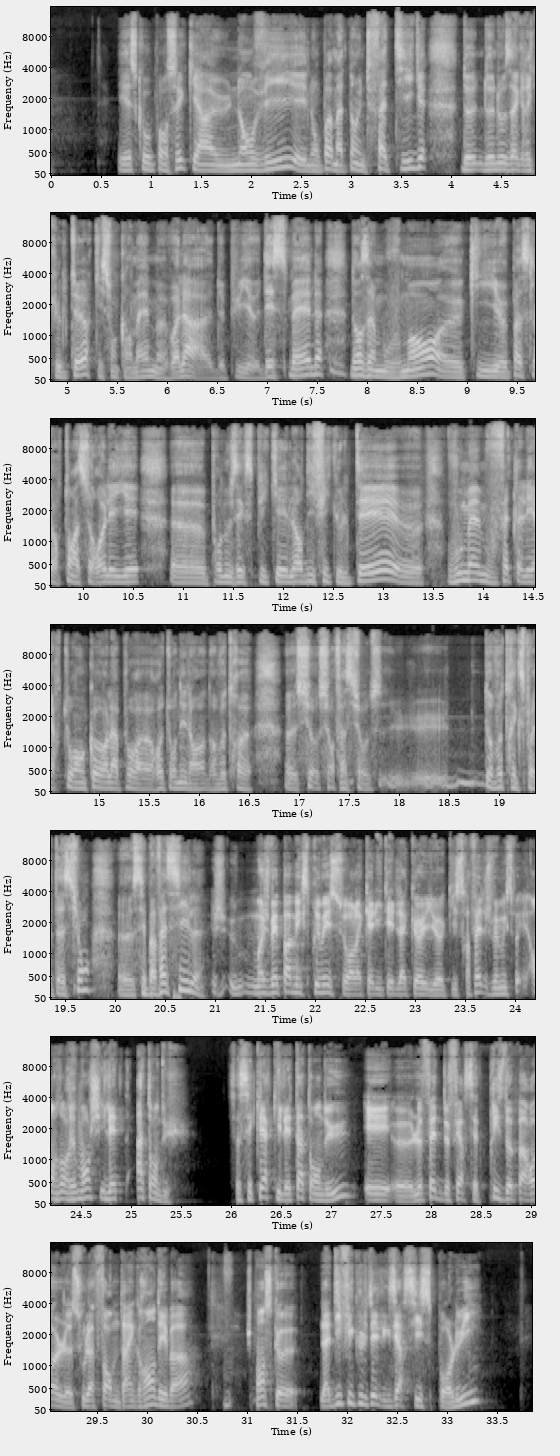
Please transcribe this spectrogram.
et est-ce que vous pensez qu'il y a une envie et non pas maintenant une fatigue de, nos agriculteurs qui sont quand même, euh, voilà, depuis euh, des semaines dans un mouvement euh, qui passent leur temps à se relayer pour nous expliquer leurs difficultés. Vous-même, vous faites l'aller-retour encore là pour retourner dans, votre, sur, sur- enfin, sur, dans votre exploitation. C'est pas facile. Moi, je vais pas m'exprimer sur la qualité de l'accueil qui sera fait. Je vais m'exprimer. En revanche, il est attendu. Ça, c'est clair qu'il est attendu. Et euh, le fait de faire cette prise de parole sous la forme d'un grand débat, je pense que la difficulté de l'exercice pour lui,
